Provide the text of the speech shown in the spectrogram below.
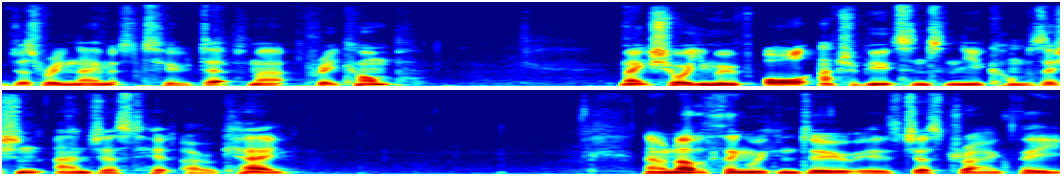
Just rename it to depth map pre-comp. Make sure you move all attributes into the new composition and just hit OK. Now another thing we can do is just drag the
